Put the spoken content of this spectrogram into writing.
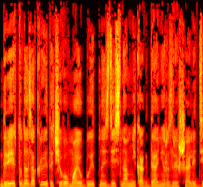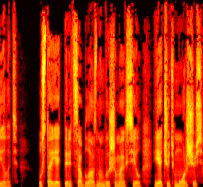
Дверь туда закрыта, чего в мою бытность здесь нам никогда не разрешали делать. Устоять перед соблазном выше моих сил. Я чуть морщусь,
